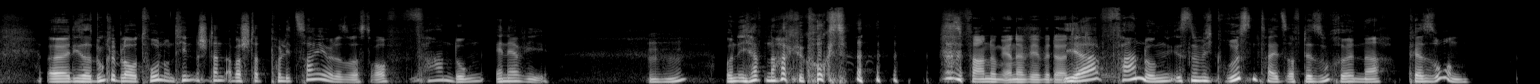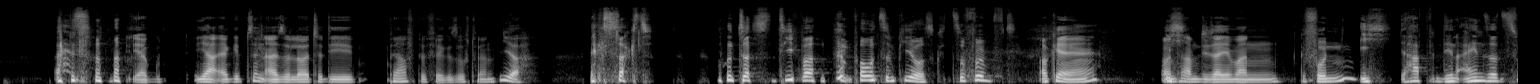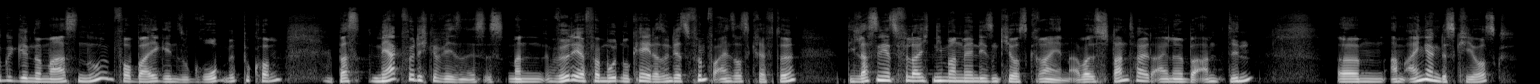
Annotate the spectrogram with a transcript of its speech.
Äh, dieser dunkelblaue Ton und hinten stand aber statt Polizei oder sowas drauf, Fahndung NRW. Mhm. Und ich habe nachgeguckt. Was Fahndung NRW bedeutet. Ja, Fahndung ist nämlich größtenteils auf der Suche nach Personen. Also, Ja, gut. Ja, ergibt Sinn. Also Leute, die per Haftbefehl gesucht werden. ja, exakt. Und das, die waren bei uns im Kiosk zu fünft. Okay. Und Ich- haben die da jemanden gefunden? Ich habe den Einsatz zugegebenermaßen nur im Vorbeigehen so grob mitbekommen. Was merkwürdig gewesen ist, ist, man würde ja vermuten, okay, da sind jetzt fünf Einsatzkräfte, die lassen jetzt vielleicht niemand mehr in diesen Kiosk rein. Aber es stand halt eine Beamtin ähm, am Eingang des Kiosks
